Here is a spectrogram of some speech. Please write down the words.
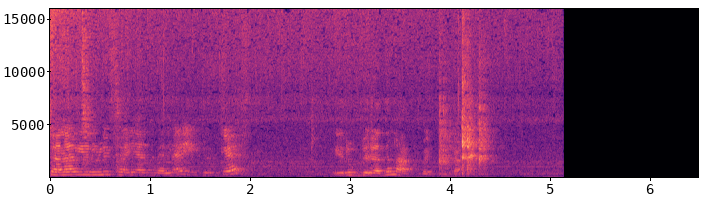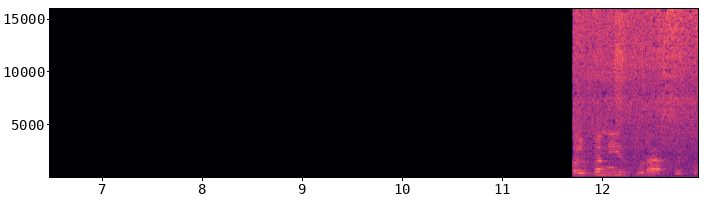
ಚೆನ್ನಾಗಿ ಈರುಳ್ಳಿ ಫ್ರೈ ಆದಮೇಲೆ ಇದಕ್ಕೆ ರುಬ್ಬಿರೋದನ್ನ ಹಾಕ್ಬೇಕು ಈಗ ನೀರು ಕೂಡ ಹಾಕಬೇಕು.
